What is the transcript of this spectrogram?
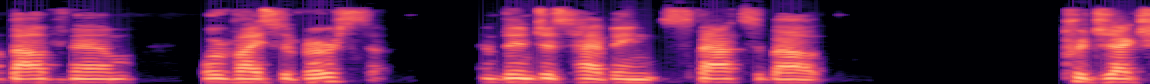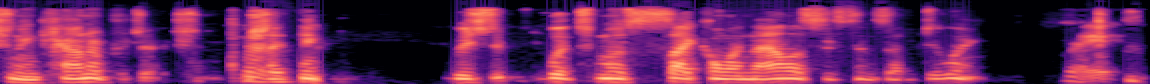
about them or vice versa and then just having spats about projection and counter projection, which I think which what most psychoanalysis ends up doing. Right. So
